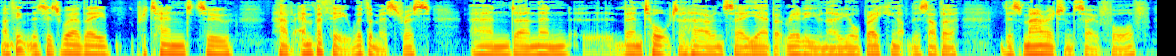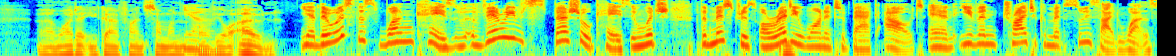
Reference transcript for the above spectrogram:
I think this is where they pretend to have empathy with the mistress and and then then talk to her and say, yeah, but really, you know, you're breaking up this other this marriage and so forth. Uh, why don't you go and find someone Yeah. of your own? Yeah, there was this one case, a very special case in which the mistress already wanted to back out and even tried to commit suicide once.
